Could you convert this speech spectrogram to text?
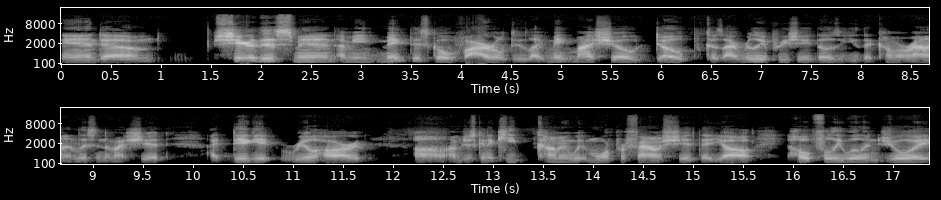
and um, share this, man. I mean, make this go viral, dude. Like, make my show dope because I really appreciate those of you that come around and listen to my shit. I dig it real hard. Uh, I'm just gonna keep coming with more profound shit that y'all hopefully will enjoy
